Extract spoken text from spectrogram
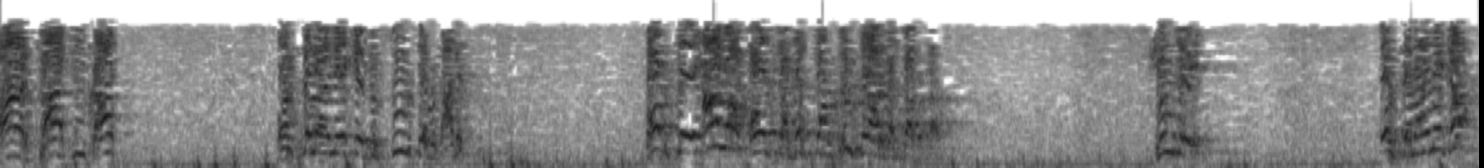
اور ساتھ ہی ساتھ اور زمانے کے دستور کے مطابق سب سے اعلیٰ فوج کا دستہ پھر تیار کرتا ہوتا تھا۔ اس زمانے کا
